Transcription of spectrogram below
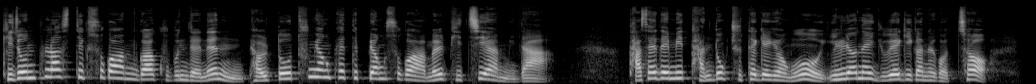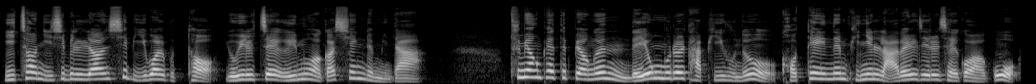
기존 플라스틱 수거함과 구분되는 별도 투명 페트병 수거함을 비치해야 합니다. 다세대 및 단독 주택의 경우 1년의 유예 기간을 거쳐 2021년 12월부터 요일제 의무화가 시행됩니다. 투명 페트병은 내용물을 다 비운 후 겉에 있는 비닐 라벨지를 제거하고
